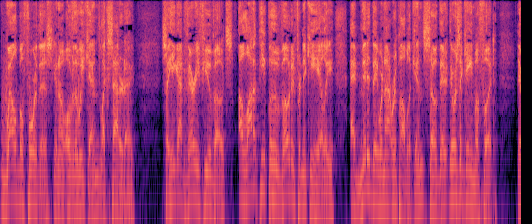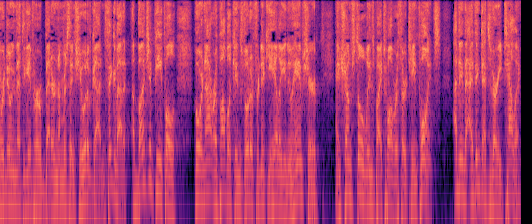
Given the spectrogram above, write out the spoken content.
well before this, you know, over the weekend, like Saturday. So he got very few votes. A lot of people who voted for Nikki Haley admitted they were not Republicans. So there, there was a game afoot. They were doing that to give her better numbers than she would have gotten. Think about it. A bunch of people who are not Republicans voted for Nikki Haley in New Hampshire, and Trump still wins by 12 or 13 points. I think that, I think that's very telling.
